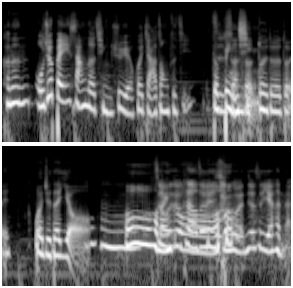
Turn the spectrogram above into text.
可能我觉得悲伤的情绪也会加重自己的病情。对对对，我也觉得有。嗯哦，好难过。看到这篇新闻，就是也很难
